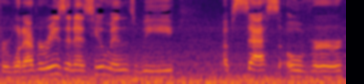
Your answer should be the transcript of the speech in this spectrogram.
for whatever reason as humans we obsess over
